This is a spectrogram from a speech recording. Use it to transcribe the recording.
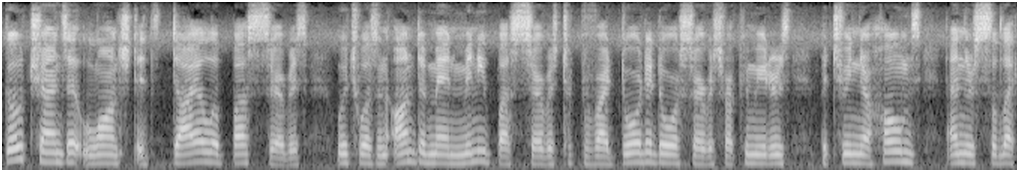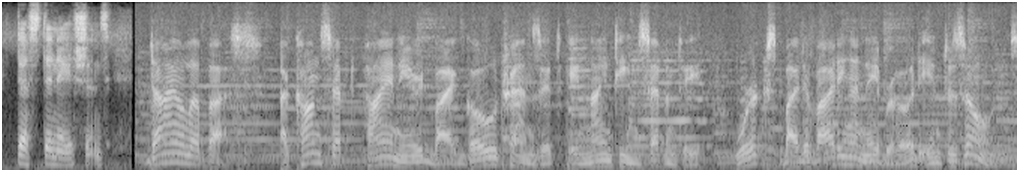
GO Transit launched its Dial a Bus service, which was an on-demand minibus service to provide door-to-door service for commuters between their homes and their select destinations. Dial a Bus, a concept pioneered by GO Transit in 1970, works by dividing a neighborhood into zones.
